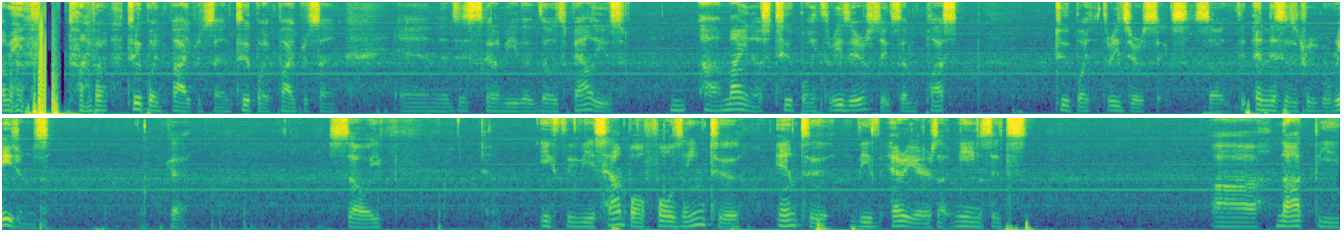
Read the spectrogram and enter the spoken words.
I mean 25 2.5 percent 2.5 percent. And this is going to be the, those values. Uh, minus 2.306 and plus 2.306 so th and this is the critical regions. Okay. So if if the sample falls into into these areas that means it's uh, not the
